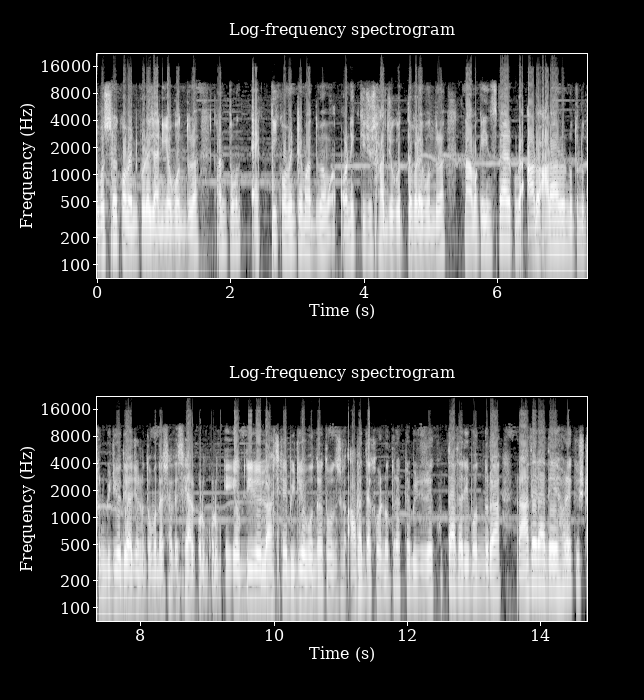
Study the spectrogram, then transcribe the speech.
অবশ্যই কমেন্ট করে জানিও বন্ধুরা, কারণ তোমার একটি কমেন্টের মাধ্যমে অনেক কিছু সাহায্য করতে পারে বন্ধুরা। কারণ আমাকে ইন্সপায়ার করে আরও আরও আরও নতুন নতুন ভিডিও দেওয়ার জন্য তোমাদের সাথে শেয়ার করব। এই অবধি রইল আজকের ভিডিও বন্ধুরা, তোমাদের সঙ্গে আবার দেখাবে নতুন একটা ভিডিও খুব তাড়াতাড়ি বন্ধুরা, রাধে রাধে, হরে কৃষ্ণ।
